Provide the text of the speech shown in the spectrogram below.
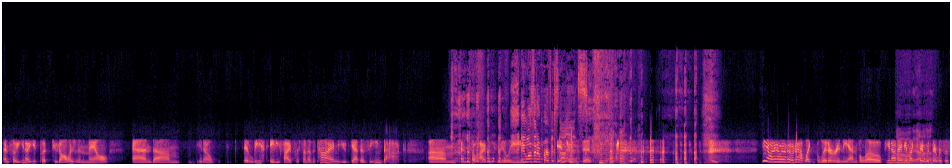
And so, you know, you'd put $2 in the mail and, um, you know, at least 85% of the time you'd get a zine back. Um, and so I was really it wasn't a perfect interested. you know, it would have like glitter in the envelope. You know what oh, I mean? Like yeah. there, there was this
